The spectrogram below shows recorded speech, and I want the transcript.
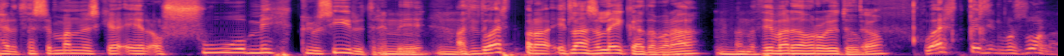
herri, þessi manneska er á svo miklu sírutrippi Mm, mm. að því þú ert bara, ég ætla aðeins að leika þetta bara þannig að þið verðið að horfa á YouTube Já. þú ert basically bara svona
